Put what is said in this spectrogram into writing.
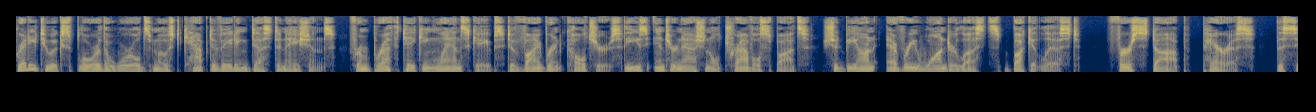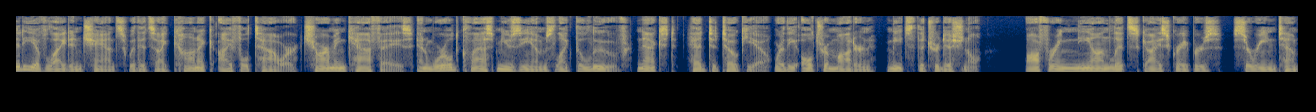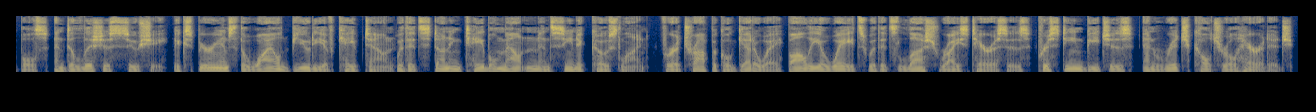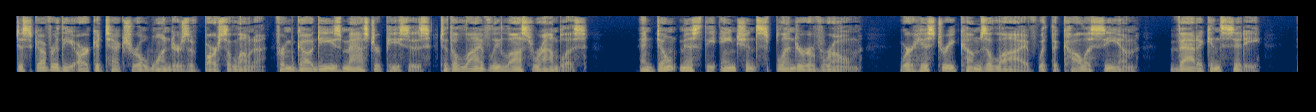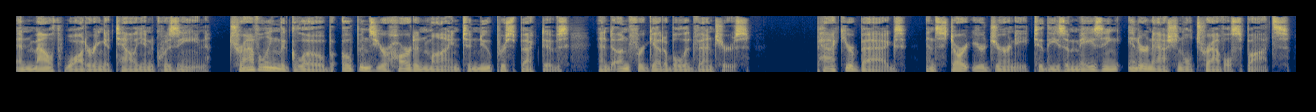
ready to explore the world's most captivating destinations. From breathtaking landscapes to vibrant cultures, these international travel spots should be on every wanderlust's bucket list. First stop, Paris. The city of light enchants with its iconic Eiffel Tower, charming cafes, and world-class museums like the Louvre. Next, head to Tokyo, where the ultra-modern meets the traditional, offering neon-lit skyscrapers, serene temples, and delicious sushi. Experience the wild beauty of Cape Town with its stunning Table Mountain and scenic coastline. For a tropical getaway, Bali awaits with its lush rice terraces, pristine beaches, and rich cultural heritage. Discover the architectural wonders of Barcelona, from Gaudi's masterpieces to the lively Las Ramblas. And don't miss the ancient splendor of Rome, where history comes alive with the Colosseum, Vatican City, and mouth-watering Italian cuisine. Traveling the globe opens your heart and mind to new perspectives and unforgettable adventures. Pack your bags and start your journey to these amazing international travel spots.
